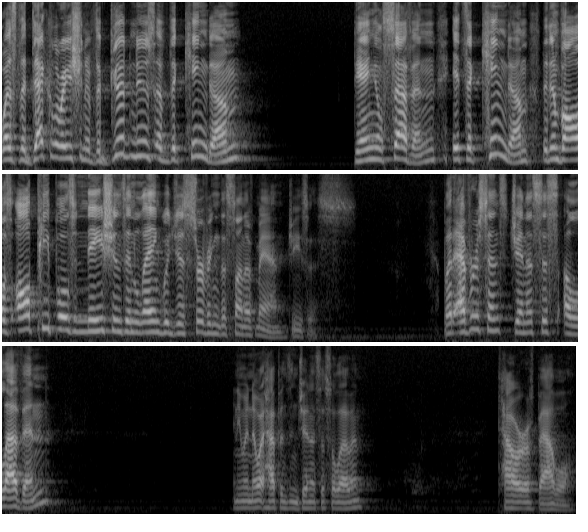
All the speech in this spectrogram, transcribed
was the declaration of the good news of the kingdom Daniel 7, it's a kingdom that involves all peoples, nations, and languages serving the Son of Man, Jesus. But ever since Genesis 11, anyone know what happens in Genesis 11? Tower of Babel,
